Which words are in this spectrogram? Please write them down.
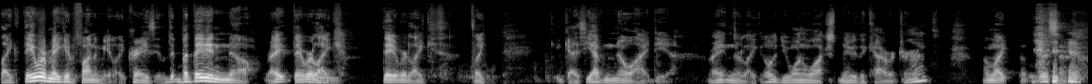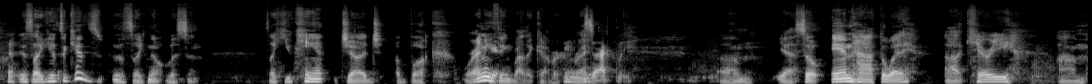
like they were making fun of me like crazy, but they didn't know, right? They were like, they were like, it's like, guys, you have no idea, right? And they're like, "Oh, do you want to watch maybe the cow Returns?" I'm like, "Listen, it's like it's a kids." It's like, no, listen, it's like you can't judge a book or anything by the cover, right? Exactly. Um, yeah. So Anne Hathaway, uh, Cary um,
